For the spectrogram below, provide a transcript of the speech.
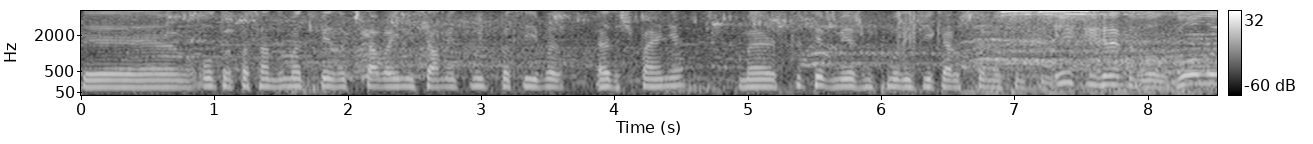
eh, ultrapassando uma defesa que estava inicialmente muito passiva, a de Espanha, mas que teve mesmo que modificar o sistema defensivo. E que grande golo. Golo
